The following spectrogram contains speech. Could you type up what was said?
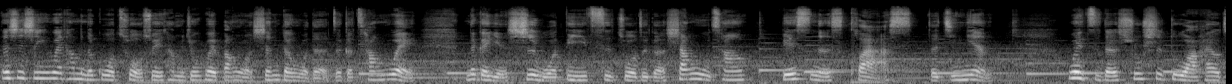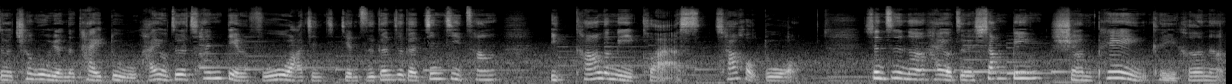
但是是因为他们的过错，所以他们就会帮我升等我的这个舱位。那个也是我第一次坐这个商务舱 （business class） 的经验，位置的舒适度啊，还有这个乘务员的态度，还有这个餐点服务啊，简简直跟这个经济舱 （economy class） 差好多。甚至呢，还有这个香槟 （champagne） 可以喝呢。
